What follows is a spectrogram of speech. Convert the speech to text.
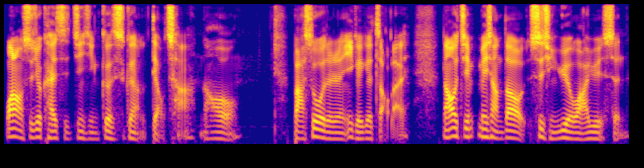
王老师就开始进行各式各样的调查，然后把所有的人一个一个找来，然后结没想到事情越挖越深。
